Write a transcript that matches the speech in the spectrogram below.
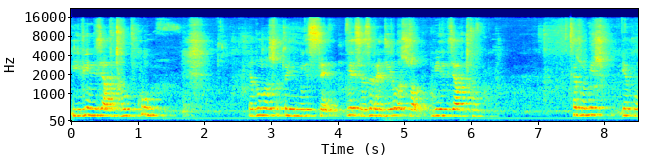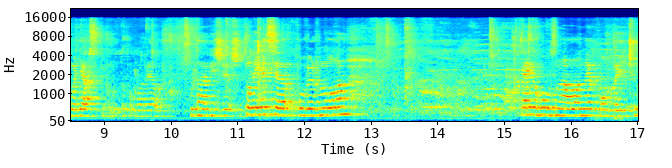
І він взяв трубку. Я думала, що то є мій син. Я ся зраділа, що він взяв трубку. Кажу, Міш, я по-мадярськи говорила, куди біжиш. Коли я повернула, я його узнала не по обличчю,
